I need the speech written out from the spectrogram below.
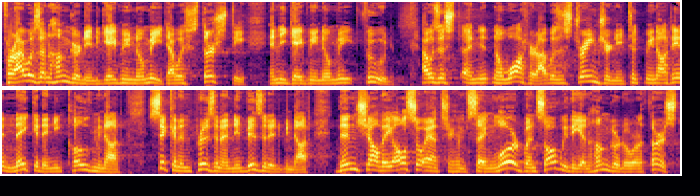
For I was an hungered, and he gave me no meat. I was thirsty, and he gave me no meat food. I was a, no water. I was a stranger, and he took me not in. Naked, and he clothed me not. Sick and in prison, and he visited me not. Then shall they also answer him, saying, Lord, when saw we thee an hungered, or athirst,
